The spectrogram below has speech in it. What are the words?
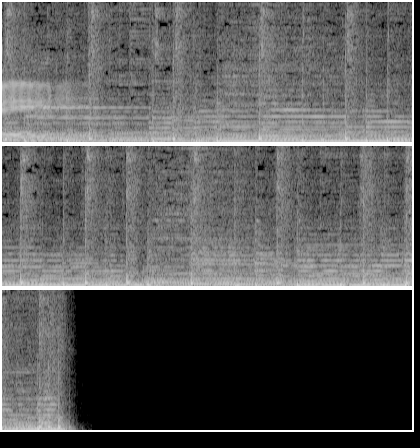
Great.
